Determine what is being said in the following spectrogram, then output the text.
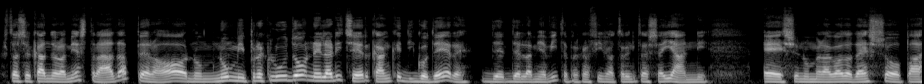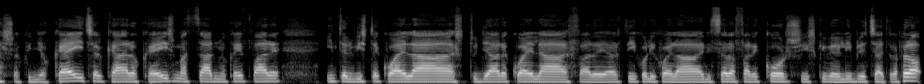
sto cercando la mia strada, però non, non mi precludo nella ricerca anche di godere de, della mia vita, perché alla fine ho 36 anni e se non me la godo adesso passa, quindi ok cercare, ok smazzarmi, ok fare interviste qua e là, studiare qua e là, fare articoli qua e là, iniziare a fare corsi, scrivere libri eccetera, però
